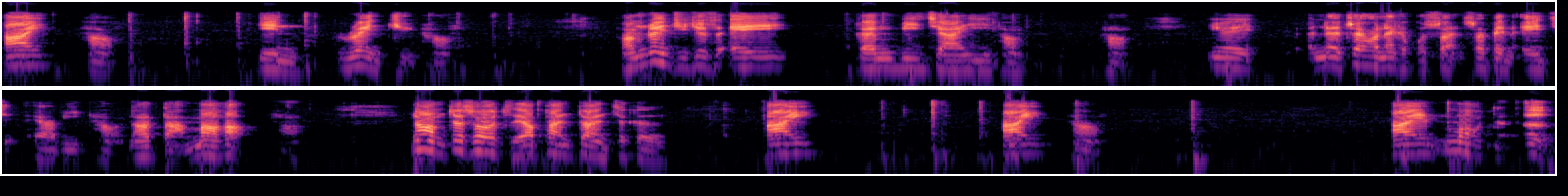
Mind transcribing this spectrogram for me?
i 哈 in range 哈，我们 range 就是 a 跟 b 加一哈，好，因为那最后那个不算，所以变成 a 加 b 好，然后打冒号好。那我们这时候只要判断这个 i i 哈 i mod 二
